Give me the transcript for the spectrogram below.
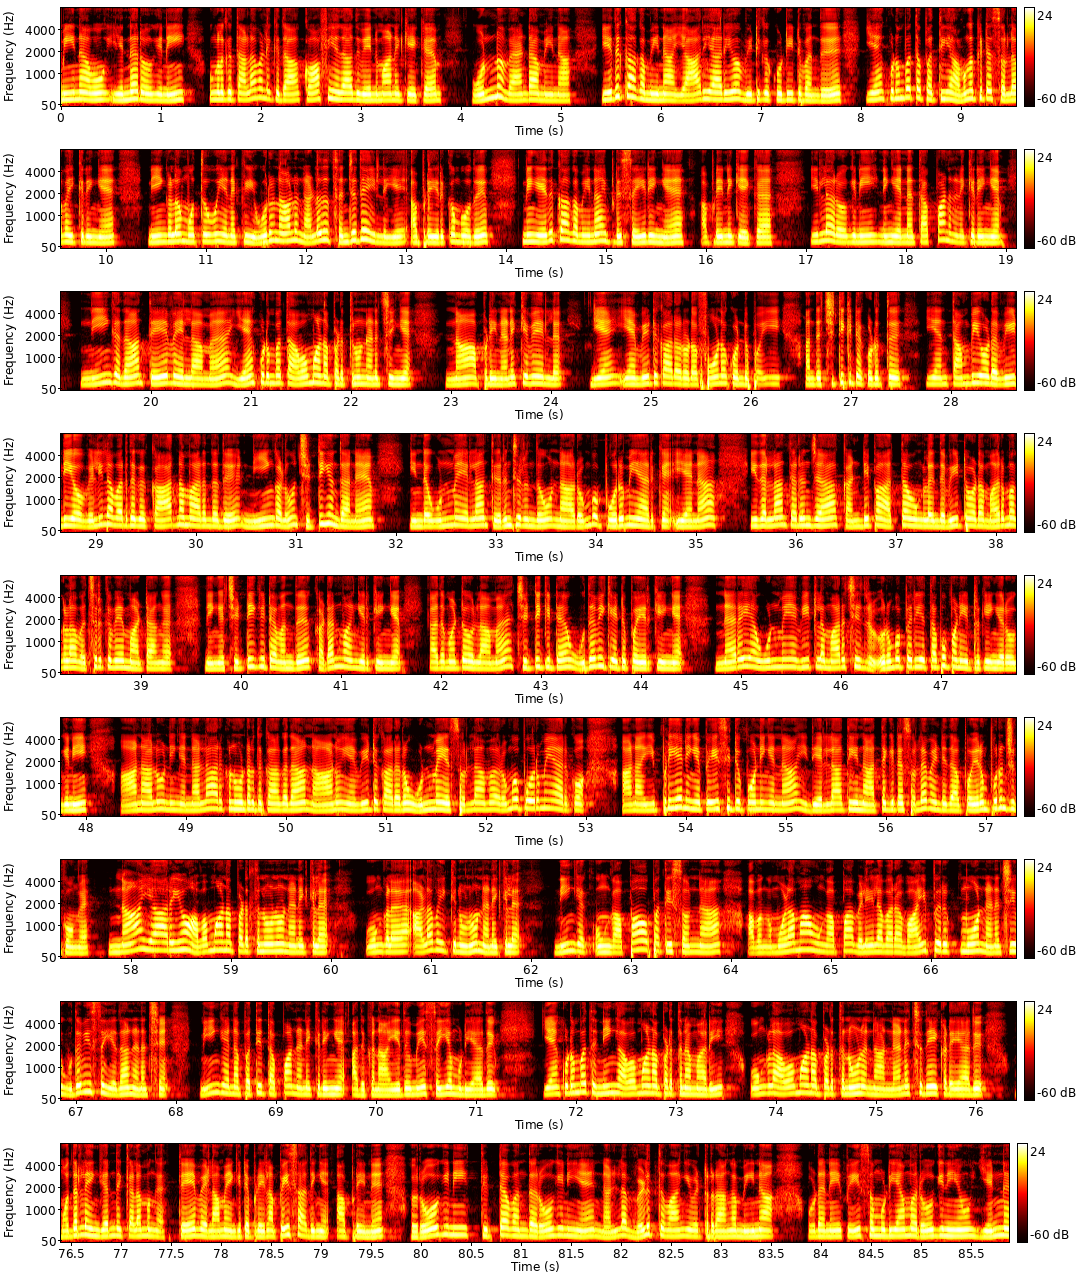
மீனாவும் என்ன ரோகிணி உங்களுக்கு தலைவலிக்குதா? காஃபி ஏதாவது வேணுமான்னு கேட்க ஒன்றும் வேண்டாம் மீனா. எதுக்காக மீனா? யார் யாரையோ வீட்டுக்கு கூட்டிகிட்டு வந்து என் குடும்பத்தை பற்றி அவங்கக்கிட்ட சொல்ல வைக்கிறீங்க? நீங்களும் முத்துவும் எனக்கு ஒரு நாளும் நல்லது செஞ்சதே இல்லையே. அப்படி இருக்கும்போது நீங்கள் எதுக்காக மீனா இப்படி செய்கிறீங்க அப்படின்னு கேட்க இல்லை ரோகிணி நீங்கள் என்ன தப்பாக நினைக்கிறீங்க. நீங்கள் தான் தேவையில்லாமல் என் குடும்பத்தை அவமானப்படுத்தணும்னு நினச்சிங்க. நான் அப்படி நினைக்கவே இல்லை. ஏன்? என் வீட்டுக்காரரோட ஃபோனை கொண்டு போய் அந்த சிட்டிக்கிட்ட கொடுத்து என் தம்பியோட வீடியோ வெளியில் வர்றதுக்கு காரணமாக இருந்தது நீங்களும் சிட்டியும் தானே? இந்த உண்மையெல்லாம் தெரிஞ்சிருந்தும் நான் ரொம்ப பொறுமையாக இருக்கேன். ஏன்னா இதெல்லாம் தெரிஞ்சால் கண்டிப்பாக அத்தை உங்களை இந்த வீட்டோட மருமகளாக வச்சுருக்கவே மாட்டாங்க. நீங்கள் சிட்டிக்கிட்ட வந்து கடன் வாங்கியிருக்கீங்க. அது மட்டும் இல்லாமல் சிட்டிக்கிட்ட உதவி கேட்டு போயிருக்கீங்க. நிறைய உண்மையை வீட்டில் மறைச்சி ரொம்ப பெரிய தப்பு பண்ணிகிட்டு இருக்கீங்க ரோகிணி. ஆனாலும் நீங்கள் நல்லா இருக்கணுன்றதுக்காக தான் நானும் என் வீட்டுக்காரரும் உண்மையை சொல்லாமல் ரொம்ப பொறுமையாக இருக்கும். ஆனால் இப்படியே நீங்கள் பேசிட்டு போனீங்கன்னா இது எல்லாத்தையும் நான் அத்தைக்கிட்ட சொல்ல வேண்டியதாக போயிடும் புரிஞ்சுக்கோங்க. நான் யாரையும் அவமானப்படுத்தணும்னு நினைக்கல. உங்களை அள வைக்கணும்னு நினைக்கல. நீங்கள் உங்கள் அப்பாவை பற்றி சொன்னால் அவங்க மூலமாக உங்கள் அப்பா வெளியில் வர வாய்ப்பு இருக்குமோன்னு நினச்சி உதவி செய்ய தான் நினச்சேன். நீங்கள் என்னை பற்றி தப்பாக நினைக்கிறீங்க. அதுக்கு நான் எதுவுமே செய்ய முடியாது. என் குடும்பத்தை நீங்கள் அவமானப்படுத்தின மாதிரி உங்களை அவமானப்படுத்தணும்னு நான் நினச்சதே கிடையாது. முதல்ல இங்கேருந்து கிளம்புங்க. தேவையில்லாமல் என்கிட்ட இப்படிலாம் பேசாதீங்க அப்படின்னு ரோகிணி திட்ட வந்த ரோகிணியை நல்லா வெளுத்து வாங்கி விட்டுறாங்க மீனா. உடனே பேச முடியாமல் ரோகிணியும் என்ன?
